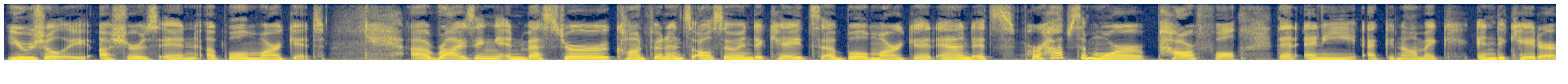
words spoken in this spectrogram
usually ushers in a bull market. Uh, rising investor confidence also indicates a bull market, and it's perhaps a more powerful than any economic indicator.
